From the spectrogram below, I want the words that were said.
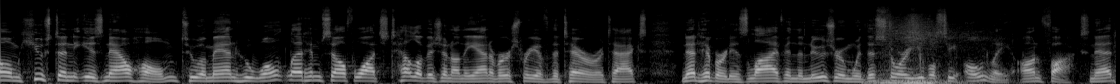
Home Houston is now home to a man who won't let himself watch television on the anniversary of the terror attacks. Ned Hibbard is live in the newsroom with this story you will see only on Fox. Ned?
